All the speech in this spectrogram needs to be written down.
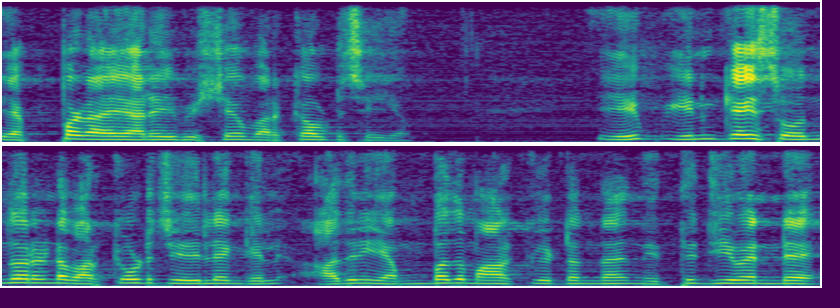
എപ്പോഴായാലും ഈ വിഷയം വർക്കൗട്ട് ചെയ്യും. ഈ ഇൻ കേസ് ഒന്നോ രണ്ട് വർക്കൗട്ട് ചെയ്തില്ലെങ്കിൽ അതിന് എൺപത് മാർക്ക് കിട്ടുന്ന നിത്യജീവന്റെ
